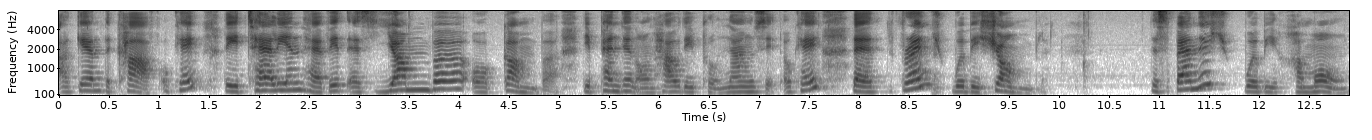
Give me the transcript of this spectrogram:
again the calf, okay? The Italian have it as yamba or gamba, depending on how they pronounce it, okay? The French will be chambre. The Spanish will be jamon.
